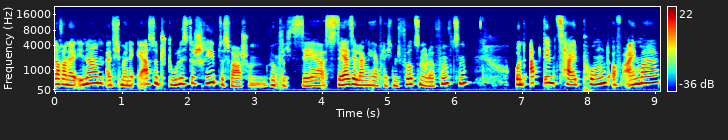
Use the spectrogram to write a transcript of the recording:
daran erinnern, als ich meine erste To-Do-Liste schrieb, das war schon wirklich sehr, sehr, sehr lange her, vielleicht mit 14 oder 15. Und ab dem Zeitpunkt auf einmal,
